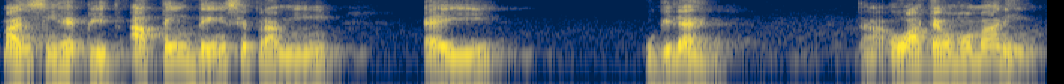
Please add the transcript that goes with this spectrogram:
Mas, assim, repito, a tendência para mim é ir o Guilherme. Tá? Ou até o Romarinho.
